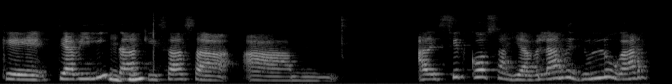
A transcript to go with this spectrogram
que te habilita quizás a, a, decir cosas y hablar desde un lugar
